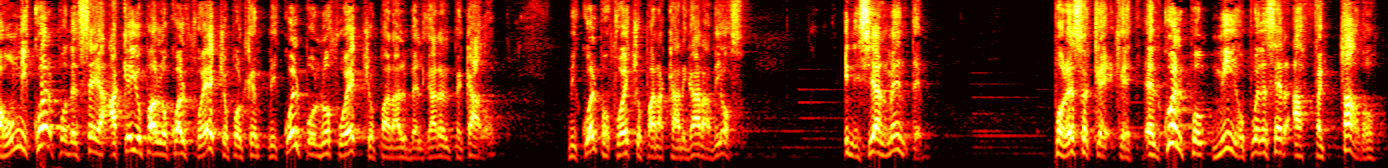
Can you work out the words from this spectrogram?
Aún mi cuerpo desea aquello para lo cual fue hecho, porque mi cuerpo no fue hecho para albergar el pecado. Mi cuerpo fue hecho para cargar a Dios. Inicialmente. Por eso es que, el cuerpo mío puede ser afectado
